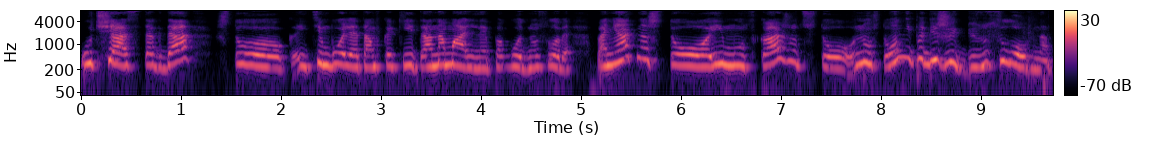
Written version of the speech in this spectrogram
участок, да, что, и тем более там в какие-то аномальные погодные условия, понятно, что ему скажут, что, ну, что он не побежит, безусловно.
